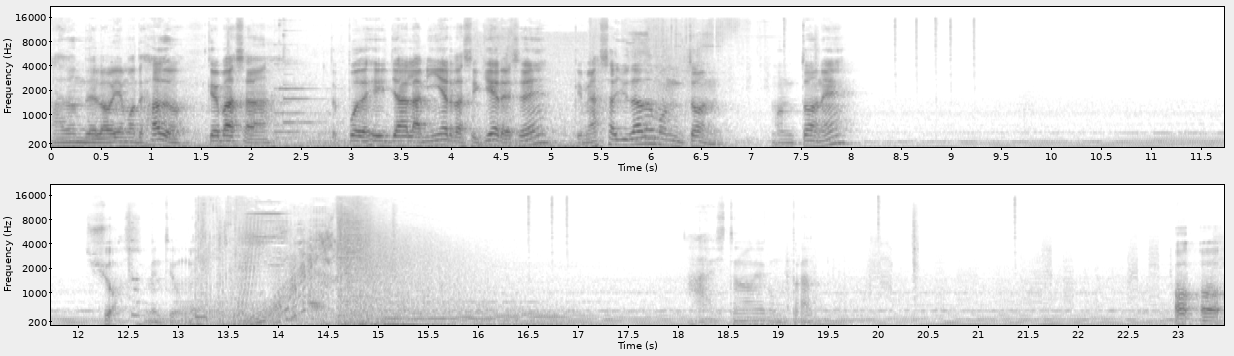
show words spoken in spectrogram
A donde lo habíamos dejado. ¿Qué pasa? Puedes ir ya a la mierda si quieres, ¿eh? Que me has ayudado un montón. Montón, ¿eh? Dios, 21 Ah, esto no lo había comprado. Oh, oh.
